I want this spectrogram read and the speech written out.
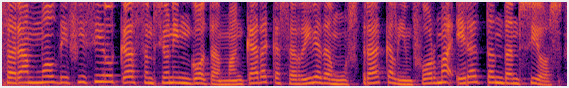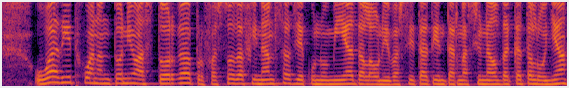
Serà molt difícil que sancionin Gotham, encara que s'arribi a demostrar que l'informe era tendenciós. Ho ha dit Juan Antonio Astorga, professor de Finances i Economia de la Universitat Internacional de Catalunya,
